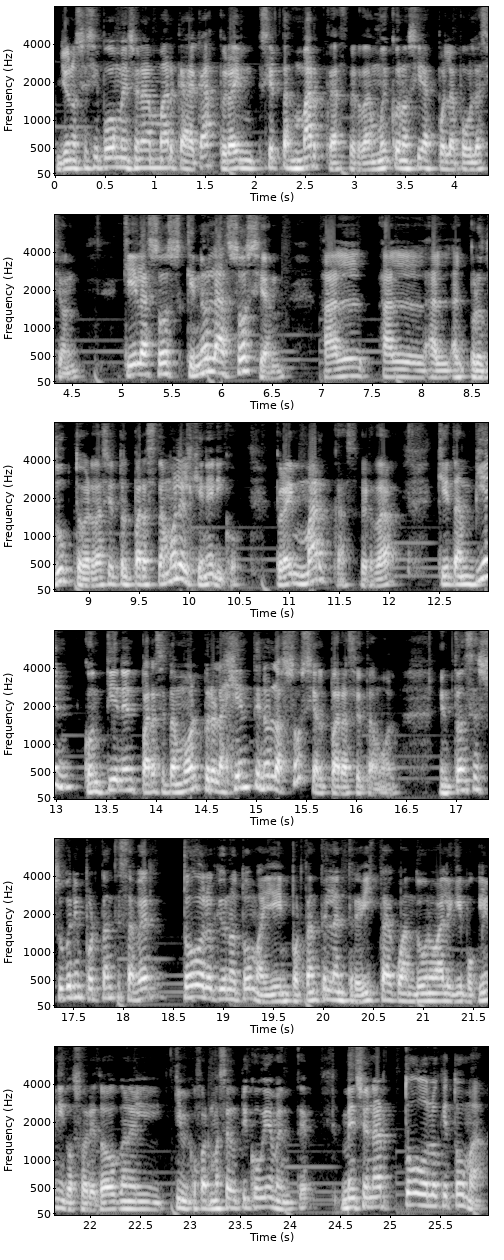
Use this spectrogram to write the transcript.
Yo no sé si puedo mencionar marcas acá, pero hay ciertas marcas, ¿verdad? Muy conocidas por la población que, que no la asocian al, al, al, producto, ¿verdad? ¿Cierto? El paracetamol es el genérico, pero hay marcas, ¿verdad? Que también contienen paracetamol, pero la gente no lo asocia al paracetamol. Entonces es súper importante saber todo lo que uno toma y es importante en la entrevista cuando uno va al equipo clínico, sobre todo con el químico farmacéutico obviamente, mencionar todo lo que toma,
